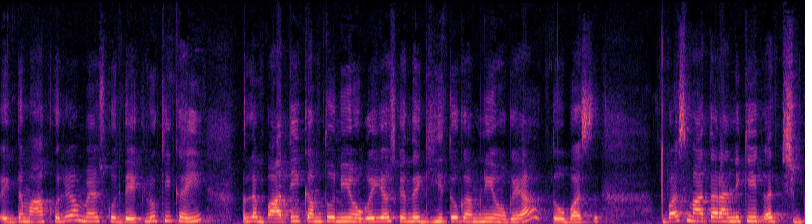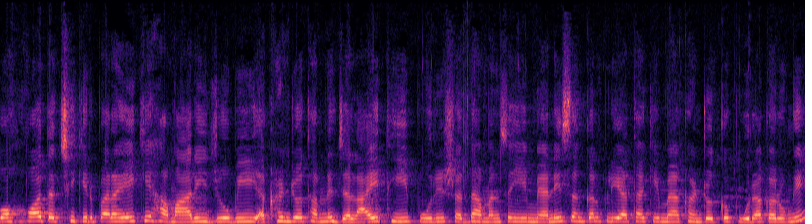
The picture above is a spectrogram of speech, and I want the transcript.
एकदम आँख खुले और मैं उसको देख लूँ कि कहीं मतलब बात ही कम तो नहीं हो गई या उसके अंदर घी तो कम नहीं हो गया तो बस बस माता रानी की एक अच्छी, बहुत अच्छी कृपा रही कि हमारी जो भी अखंड ज्योत हमने जलाई थी, पूरी श्रद्धा मन से, ये मैंने संकल्प लिया था कि मैं अखंड ज्योत को पूरा करूँगी।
